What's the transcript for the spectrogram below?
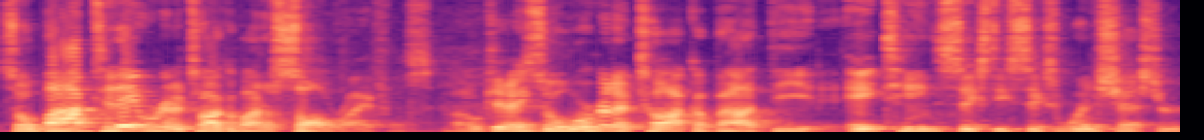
So, Bob, today we're going to talk about assault rifles. Okay. So, we're going to talk about the 1866 Winchester,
